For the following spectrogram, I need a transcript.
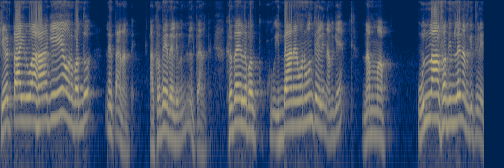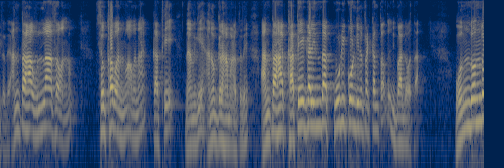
ಕೇಳ್ತಾ ಇರುವ ಹಾಗೆಯೇ ಅವನು ಬಂದು ನಿಲ್ತಾನಂತೆ. ಆ ಹೃದಯದಲ್ಲಿ ಬಂದು ನಿಲ್ತಾನಂತೆ. ಹೃದಯದಲ್ಲಿ ಬ, ಇದ್ದಾನೆ ಅವನು ಅಂತೇಳಿ ನಮಗೆ ನಮ್ಮ ಉಲ್ಲಾಸದಿಂದಲೇ ನಮಗೆ ತಿಳಿಯುತ್ತದೆ. ಅಂತಹ ಉಲ್ಲಾಸವನ್ನು, ಸುಖವನ್ನು ಅವನ ಕಥೆ ನಮಗೆ ಅನುಗ್ರಹ ಮಾಡುತ್ತದೆ. ಅಂತಹ ಕಥೆಗಳಿಂದ ಕೂಡಿಕೊಂಡಿರತಕ್ಕಂಥದ್ದು ಈ ಭಾಗವತ. ಒಂದೊಂದು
